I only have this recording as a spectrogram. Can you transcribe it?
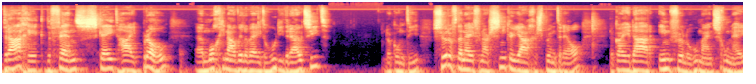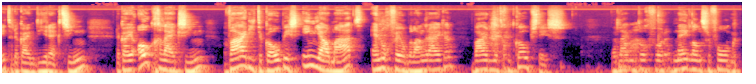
draag ik de Fans Skate High Pro. Uh, mocht je nou willen weten hoe die eruit ziet. Dan komt die. Surf dan even naar sneakerjagers.nl. Dan kan je daar invullen hoe mijn schoen heet. Dan kan je hem direct zien. Dan kan je ook gelijk zien waar die te koop is in jouw maat. En nog veel belangrijker, waar die het goedkoopst is. Dat lijkt me toch voor het Nederlandse volk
